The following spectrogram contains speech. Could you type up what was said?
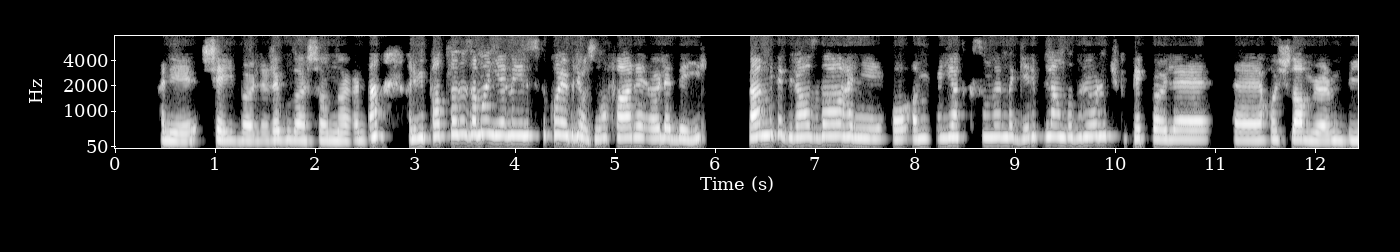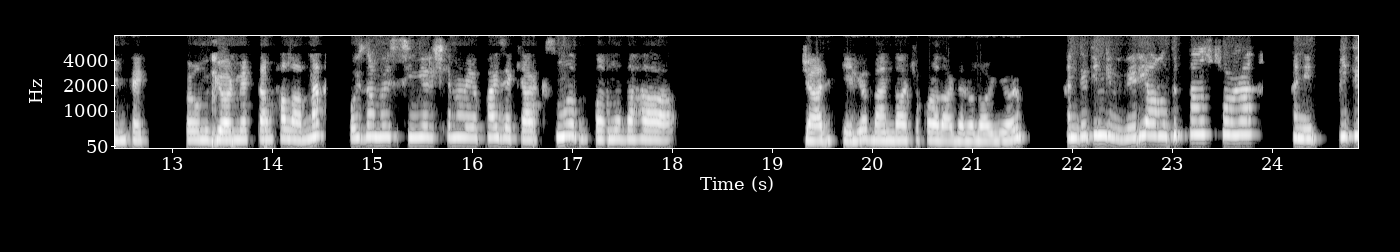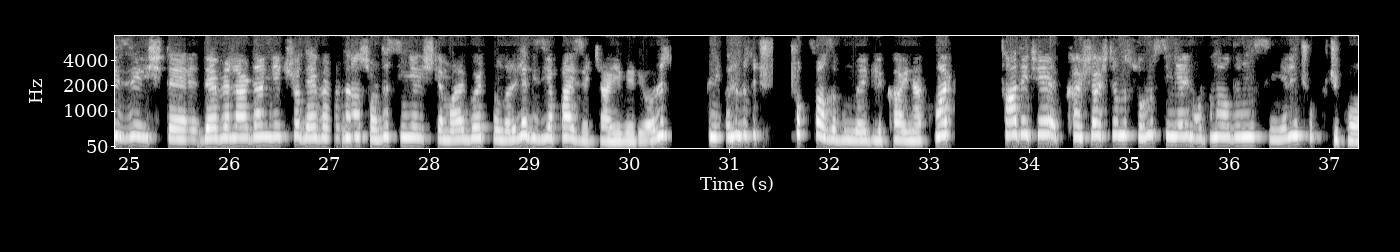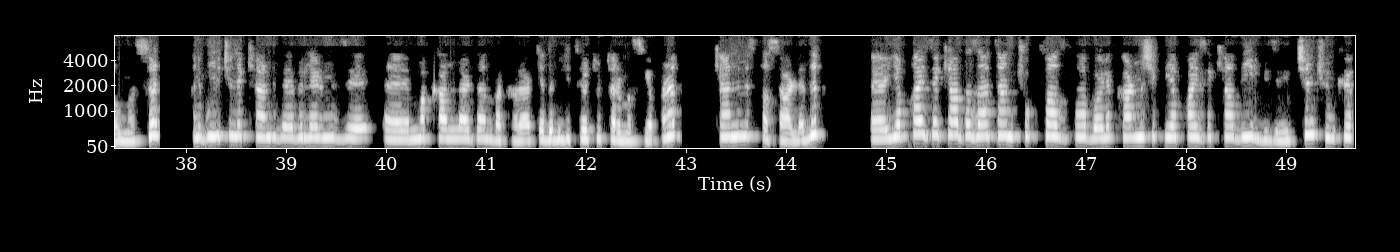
hani şey böyle regular sorunlardan hani bir patladığı zaman yerine yenisini koyabiliyorsun. O fare öyle değil. Ben bir de biraz daha hani o ameliyat kısımlarında geri planda duruyorum çünkü pek böyle e, hoşlanmıyorum diyeyim pek onu görmekten falan da. O yüzden böyle sinyal işleme ve yapay zeka kısmı bana daha cazip geliyor. Ben daha çok oralarda rol oynuyorum. Hani dediğim gibi veri aldıktan sonra hani bir dizi işte devrelerden geçiyor. Devreden sonra da sinyal işleme algoritmalarıyla biz yapay zekayı veriyoruz. Hani önümüzde çok fazla bununla ilgili kaynak var. Sadece karşılaştığımız sorun sinyalin, oradan aldığımız sinyalin çok küçük olması. Hani bunun için de kendi devrelerimizi e, makalelerden bakarak ya da bir literatür taraması yaparak kendimiz tasarladık. E, yapay zeka da zaten çok fazla böyle karmaşık bir yapay zeka değil bizim için. Çünkü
